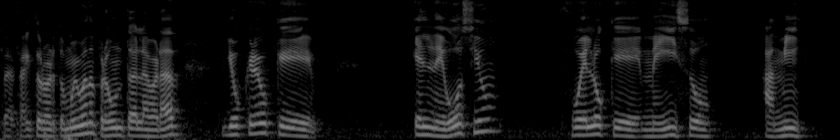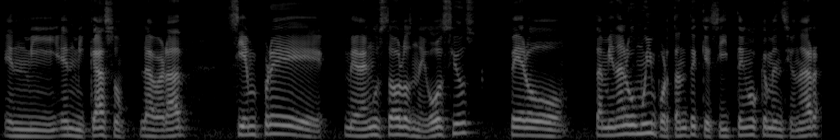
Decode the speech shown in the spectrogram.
Perfecto, Roberto. Muy buena pregunta. La verdad, yo creo que el negocio fue lo que me hizo a mí, en mi, en mi caso. La verdad, siempre me habían gustado los negocios, pero también algo muy importante que sí tengo que mencionar,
